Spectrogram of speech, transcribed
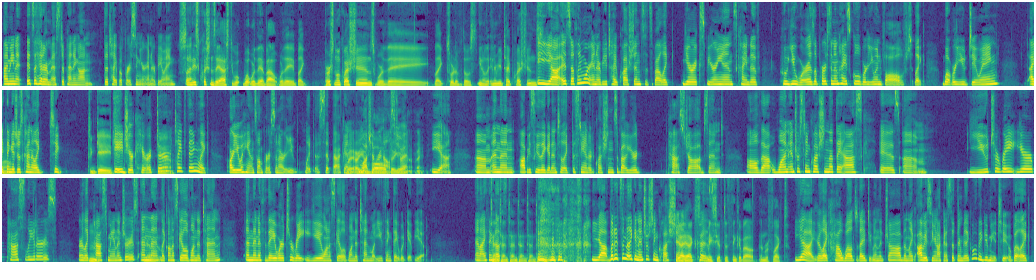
I mean, it, it's a hit or miss depending on the type of person you're interviewing. So these questions they asked you, what, what were they about? Were they like personal questions? Were they like sort of those, you know, the interview type questions? Yeah, it's definitely more interview type questions. It's about like your experience, kind of who you were as a person in high school. Were you involved? Like, what were you doing? I think it's just kind of like to To gauge. gauge your character Yeah. type thing. Like, are you a hands on person? Or are you like a sit back and Right. Watch everyone else? Do it? not? Right. Yeah. Um, and then obviously they get into like the standard questions about your past jobs and all of that. One interesting question that they ask is um, you to rate your past leaders or like past managers, and Yeah. then like on a scale of one to 10. And then if they were to rate you on a scale of one to 10, what you think they would give you. And I think 10, that's 10, 10, 10, 10, 10. yeah, but it's an, like an interesting question. yeah, yeah, because it makes you have to think about and reflect. yeah, you're like, how well did I do in the job? And like, obviously, you're not going to sit there and be like, oh, they give me a two, but like,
